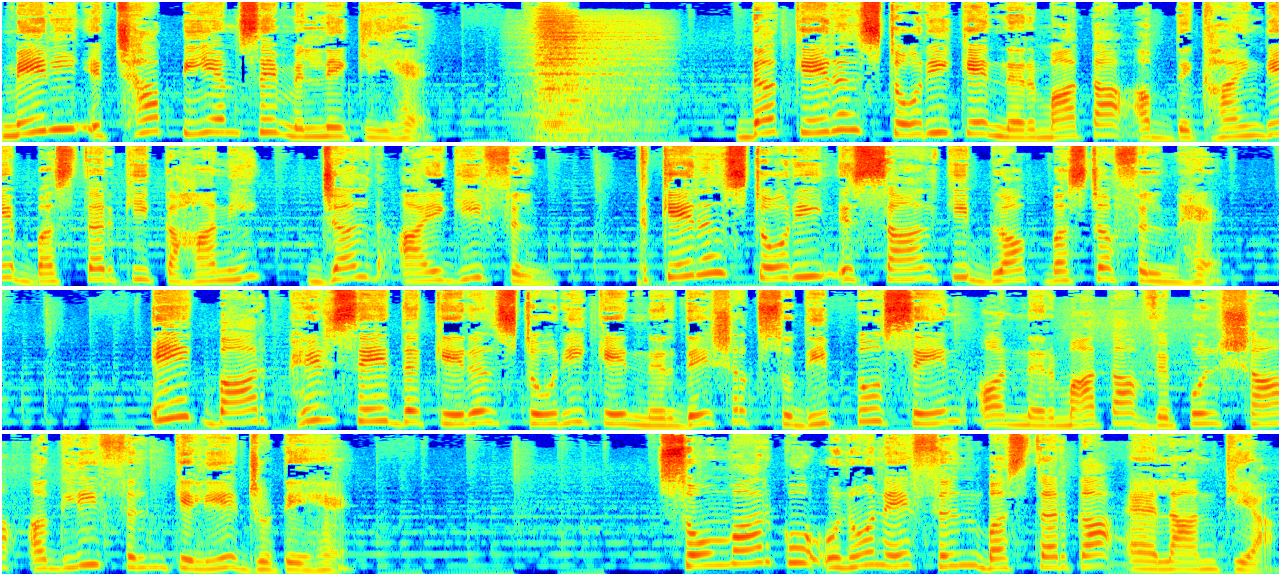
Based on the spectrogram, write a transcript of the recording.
मेरी इच्छा पीएम से मिलने की है। द केरल स्टोरी के निर्माता अब दिखाएँगे बस्तर की कहानी, जल्द आएगी फ़िल्म। द केरल स्टोरी इस साल की ब्लॉकबस्टर फ़िल्म है। एक बार फिर से द केरल स्टोरी के निर्देशक सुदीप्तो सेन और निर्माता विपुल शाह अगली फ़िल्म के लिए जुटे हैं। सोमवार को उन्होंने फ़िल्म बस्तर का ऐलान किया।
